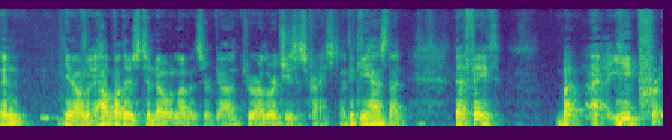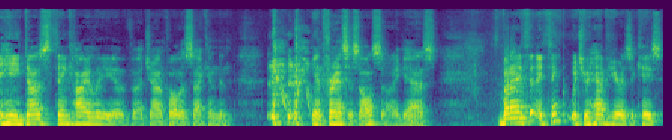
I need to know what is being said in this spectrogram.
and you know help others to know and love and serve God through our Lord Jesus Christ. I think he has that that faith, but uh, he pr- he does think highly of uh, John Paul II and and Francis also, I guess. But I th- I think what you have here is a case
